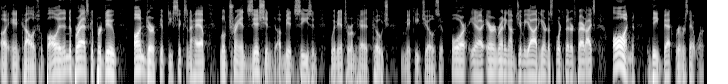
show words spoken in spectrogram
uh, in college football. And in Nebraska, Purdue under 56 and a half. Little transition uh, mid-season when interim head coach Mickey Joseph. For uh, Erin Rynning, I'm Jimmy Ott here in the Sports Bettor's Paradise on the Bet Rivers Network.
